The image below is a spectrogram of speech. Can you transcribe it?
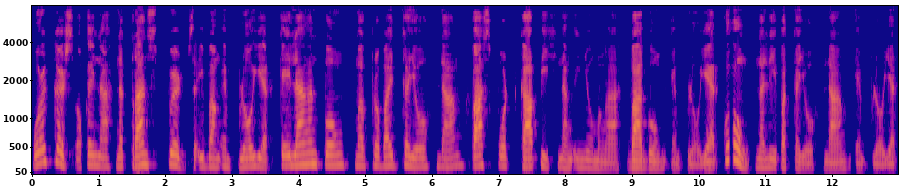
workers, okay, na na-transferred sa ibang employer, kailangan pong mag-provide kayo ng passport copy ng inyong mga bagong employer kung nalipat kayo ng employer.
